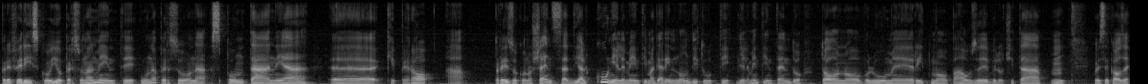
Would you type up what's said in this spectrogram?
preferisco io personalmente una persona spontanea eh, che però ha preso conoscenza di alcuni elementi, magari non di tutti, gli elementi intendo tono, volume, ritmo, pause, velocità, mh? Hm? queste cose,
